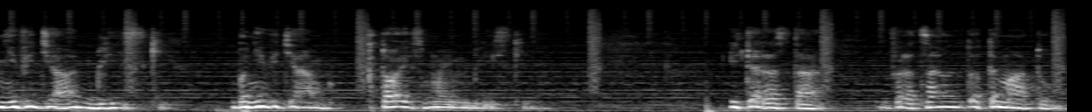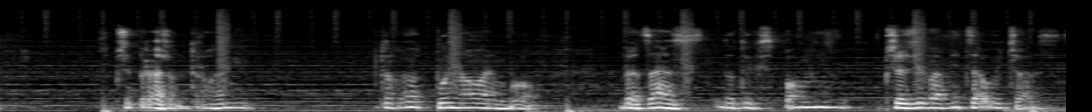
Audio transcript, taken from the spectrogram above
Nie widziałem bliskich, bo nie wiedziałem, kto jest moim bliskim. I teraz tak, wracając do tematu. Przepraszam, trochę mi trochę odpłynąłem, bo wracając do tych wspomnień, przeżywam je cały czas.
